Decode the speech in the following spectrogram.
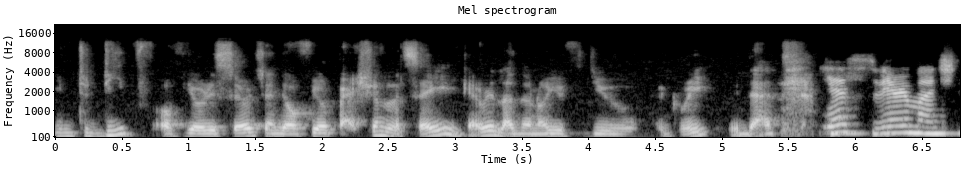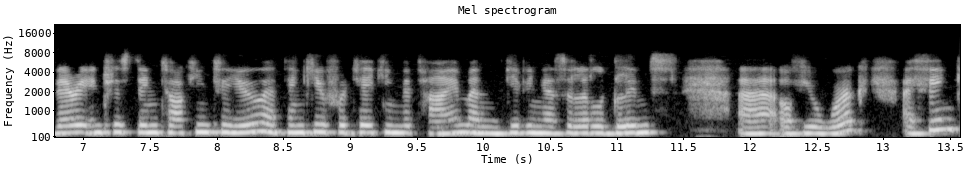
into deep of your research and of your passion, let's say. Gary, I don't know if you agree with that. Yes, very much. Very interesting talking to you. And thank you for taking the time and giving us a little glimpse uh, of your work. I think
